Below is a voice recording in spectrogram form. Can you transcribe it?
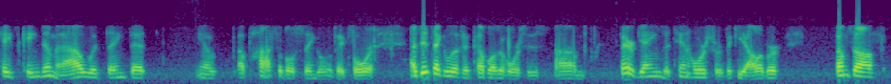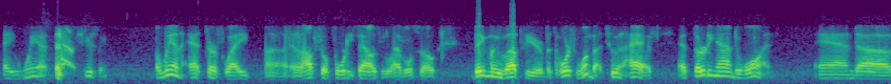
Kate's Kingdom, and I would think that you know a possible single to pick four. I did take a look at a couple other horses. Um, fair game, the 10 horse for Vicky Oliver, comes off a win, excuse me, a win at Turfway uh, at an optional 40,000 level. So big move up here, but the horse won by two and a half at 39 to 1. And uh,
